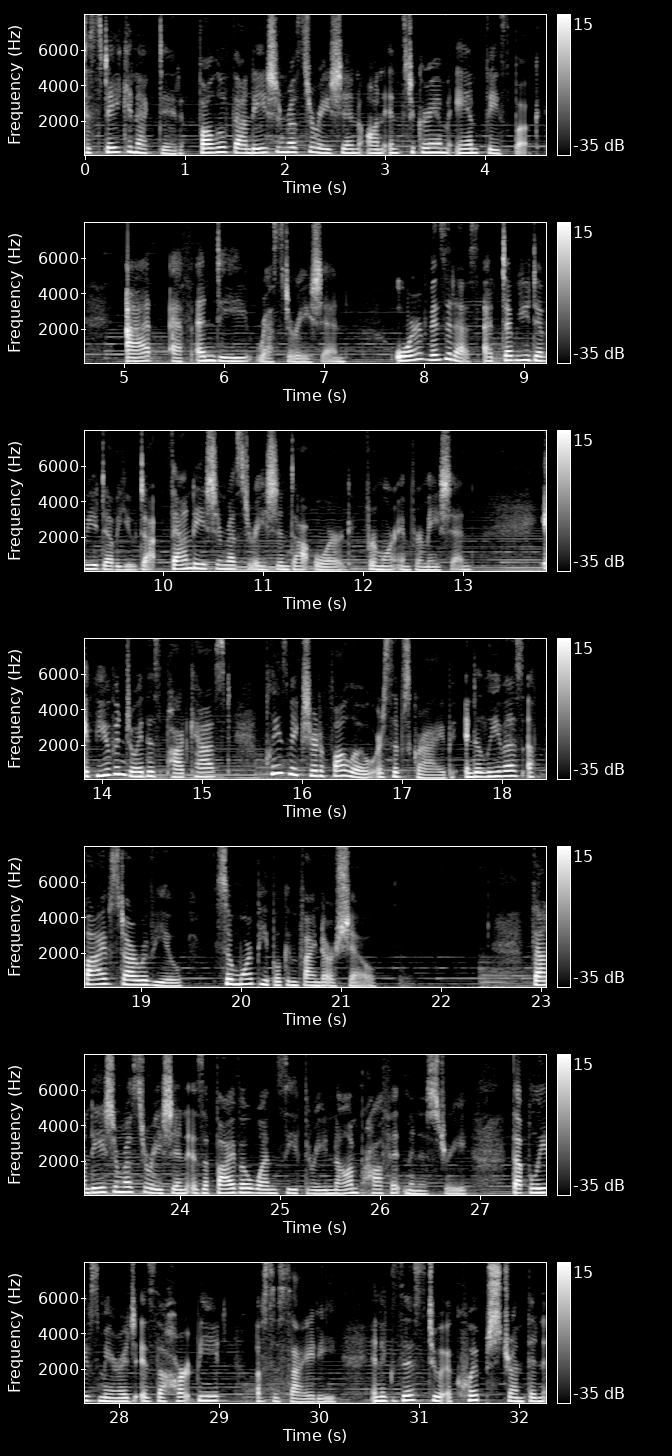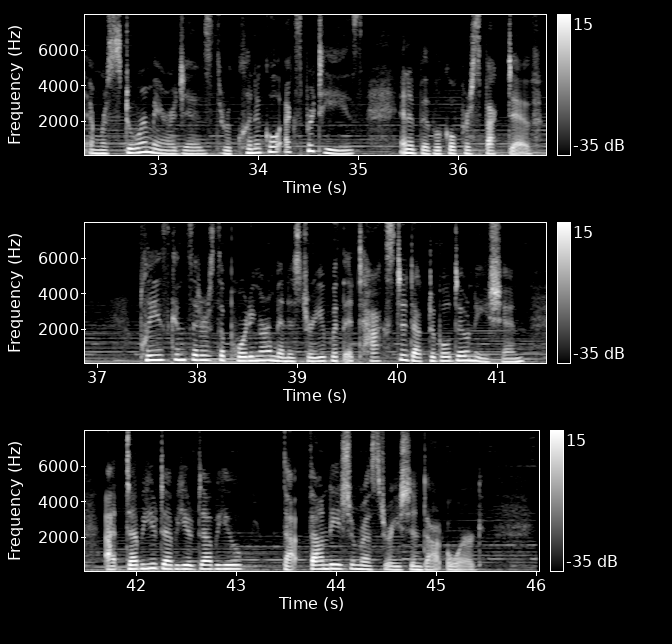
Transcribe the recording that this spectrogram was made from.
To stay connected, follow Foundation Restoration on Instagram and Facebook at FND Restoration or visit us at www.foundationrestoration.org for more information. If you've enjoyed this podcast, please make sure to follow or subscribe and to leave us a five star review so more people can find our show. Foundation Restoration is a 501c3 nonprofit ministry that believes marriage is the heartbeat of society and exists to equip, strengthen, and restore marriages through clinical expertise and a biblical perspective. Please consider supporting our ministry with a tax deductible donation at www.foundationrestoration.org.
